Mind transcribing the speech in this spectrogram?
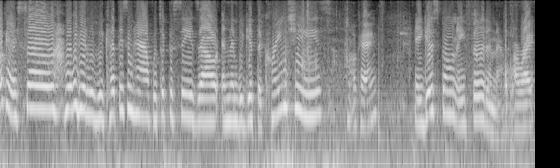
Okay, so what we did was we cut these in half, we took the seeds out, and then we get the cream cheese, okay? And you get a spoon and you fill it in there, all right?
